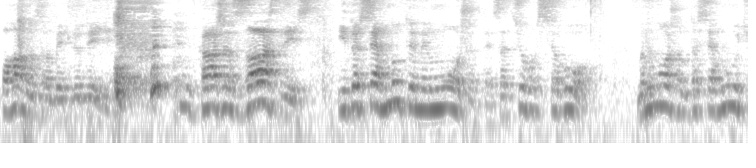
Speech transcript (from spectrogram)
погано зробить людині. Каже, заздрість і досягнути не можете за цього всього. Ми не можемо досягнути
